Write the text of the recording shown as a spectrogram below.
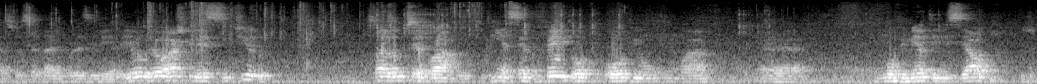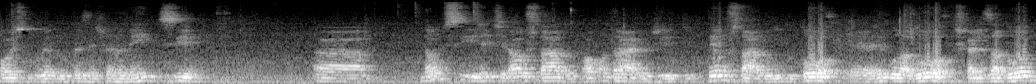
a sociedade brasileira. E eu, eu acho que, nesse sentido, se nós observarmos o que vinha sendo feito, houve uma, é, um movimento inicial principalmente do governo do presidente Fernando Henrique, de se, ah, não de se retirar o Estado, ao contrário, de, de ter um Estado indutor, é, regulador, fiscalizador,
